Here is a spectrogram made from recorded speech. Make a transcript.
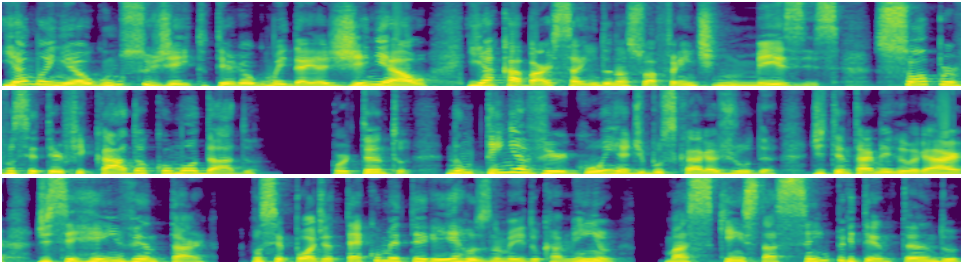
e amanhã algum sujeito ter alguma ideia genial e acabar saindo na sua frente em meses, só por você ter ficado acomodado. Portanto, não tenha vergonha de buscar ajuda, de tentar melhorar, de se reinventar. Você pode até cometer erros no meio do caminho, mas quem está sempre tentando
